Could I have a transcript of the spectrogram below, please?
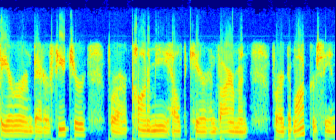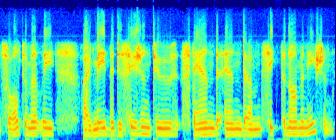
fairer and better future for our economy, healthcare, environment, for our democracy. And so ultimately, I've made the decision to stand and um, seek the nomination.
